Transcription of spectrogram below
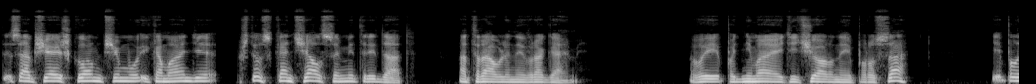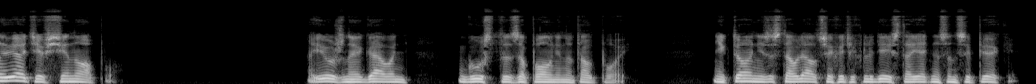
ты сообщаешь кормчему и команде, что скончался Митридат, отравленный врагами. Вы поднимаете черные паруса и плывете в Синопу. Южная гавань густо заполнена толпой. Никто не заставлял всех этих людей стоять на санцепёке.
